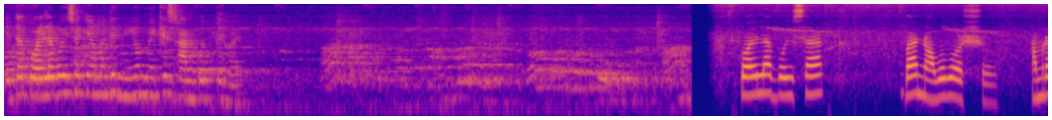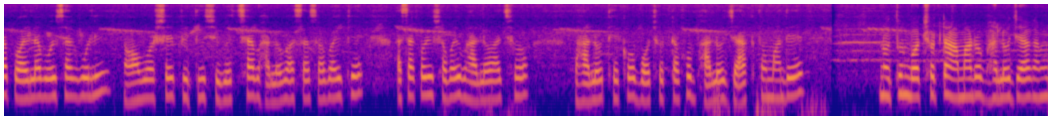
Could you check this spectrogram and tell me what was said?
এটা পয়লা বৈশাখে আমাদের নিয়ম মেখে স্নান করতে হয়। পয়লা বৈশাখ বা নববর্ষ আমরা পয়লা বৈশাখ বলি নববর্ষের প্রীতি শুভেচ্ছা ভালোবাসা সবাইকে। আশা করি সবাই ভালো আছো। ভালো থেকো, বছরটা খুব ভালো যাক তোমাদের। নতুন বছরটা আমারও ভালো যাক, আমি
